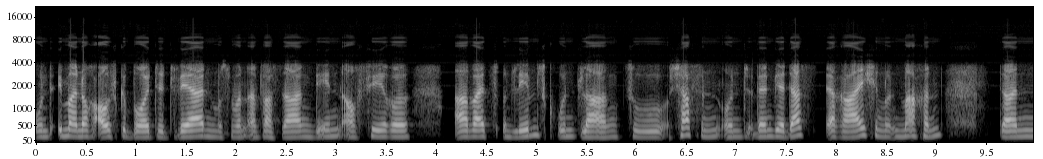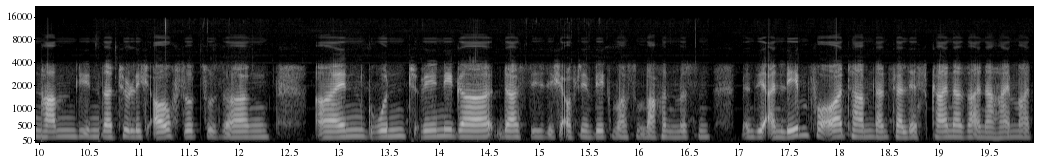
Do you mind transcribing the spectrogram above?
und immer noch ausgebeutet werden, muss man einfach sagen, denen auch faire Arbeits- und Lebensgrundlagen zu schaffen. Und wenn wir das erreichen und machen, dann haben die natürlich auch sozusagen einen Grund weniger, dass sie sich auf den Weg machen müssen. Wenn sie ein Leben vor Ort haben, dann verlässt keiner seine Heimat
